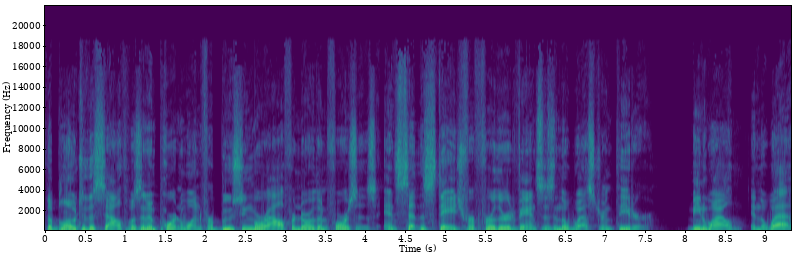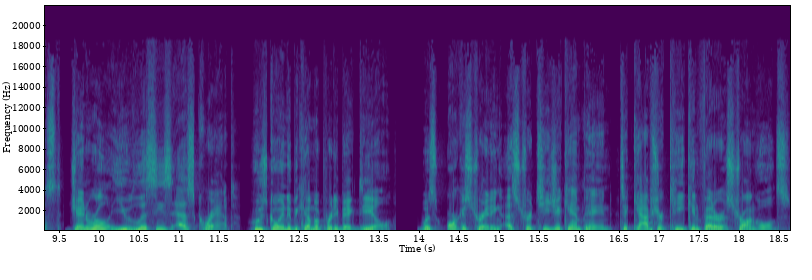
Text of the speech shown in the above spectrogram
The blow to the south was an important one for boosting morale for Northern forces and set the stage for further advances in the Western theater. Meanwhile, in the West, General Ulysses S. Grant, who's going to become a pretty big deal, was orchestrating a strategic campaign to capture key Confederate strongholds.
